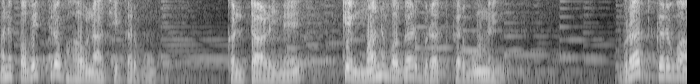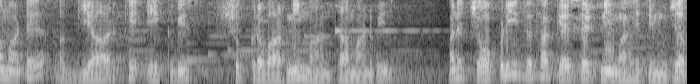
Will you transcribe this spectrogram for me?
અને પવિત્ર ભાવનાથી કરવું. કંટાળીને કે મન વગર વ્રત કરવું નહીં. વ્રત કરવા માટે અગિયાર કે એકવીસ શુક્રવારની માનતા માનવી અને ચોપડી તથા કેસેટની માહિતી મુજબ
